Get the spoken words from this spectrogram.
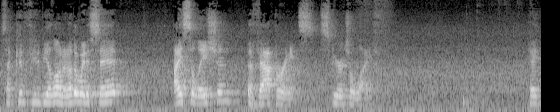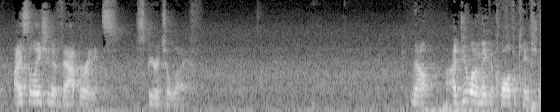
It's not good for you to be alone. Another way to say it isolation evaporates spiritual life. Okay? Isolation evaporates spiritual life. Now, I do want to make a qualification.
